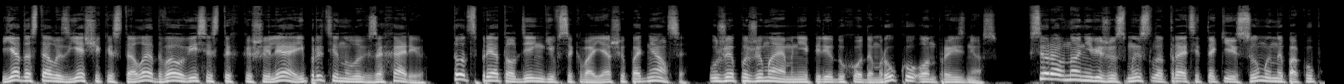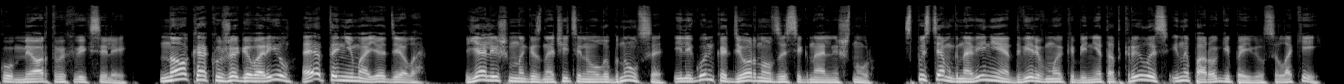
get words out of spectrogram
Я достал из ящика стола два увесистых кошеля и протянул их Захарию. Тот спрятал деньги в саквояж и поднялся. Уже пожимая мне перед уходом руку, он произнес. «Все равно не вижу смысла тратить такие суммы на покупку мертвых векселей. Но, как уже говорил, это не мое дело». Я лишь многозначительно улыбнулся и легонько дернул за сигнальный шнур. Спустя мгновение дверь в мой кабинет открылась, и на пороге появился лакей.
